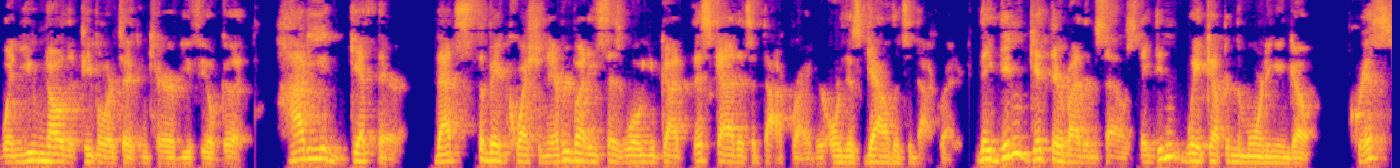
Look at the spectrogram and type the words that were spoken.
when you know that people are taken care of, you feel good. How do you get there? That's the big question. Everybody says, well, you've got this guy that's a doc writer or this gal that's a doc writer. They didn't get there by themselves. They didn't wake up in the morning and go, Chris,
